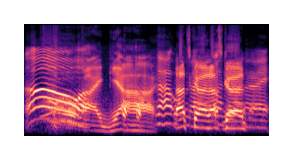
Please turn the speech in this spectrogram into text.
Oh! oh. My God. That That's was- good, that's good. right.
